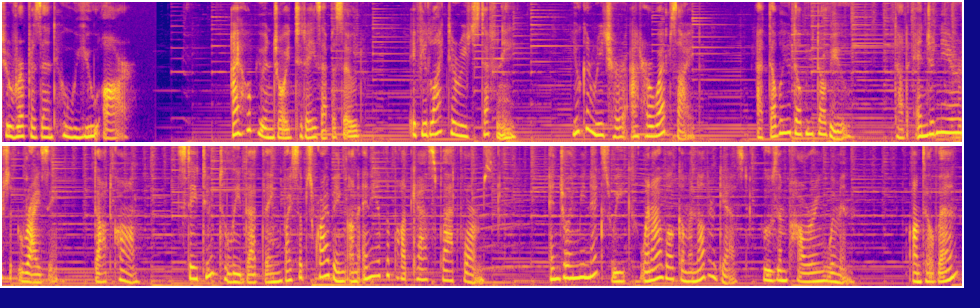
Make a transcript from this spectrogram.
to represent who you are. I hope you enjoyed today's episode. If you'd like to reach Stephanie, you can reach her at her website at www.engineersrising.com. Stay tuned to Lead That Thing by subscribing on any of the podcast platforms. And join me next week when I welcome another guest who's empowering women. Until then,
